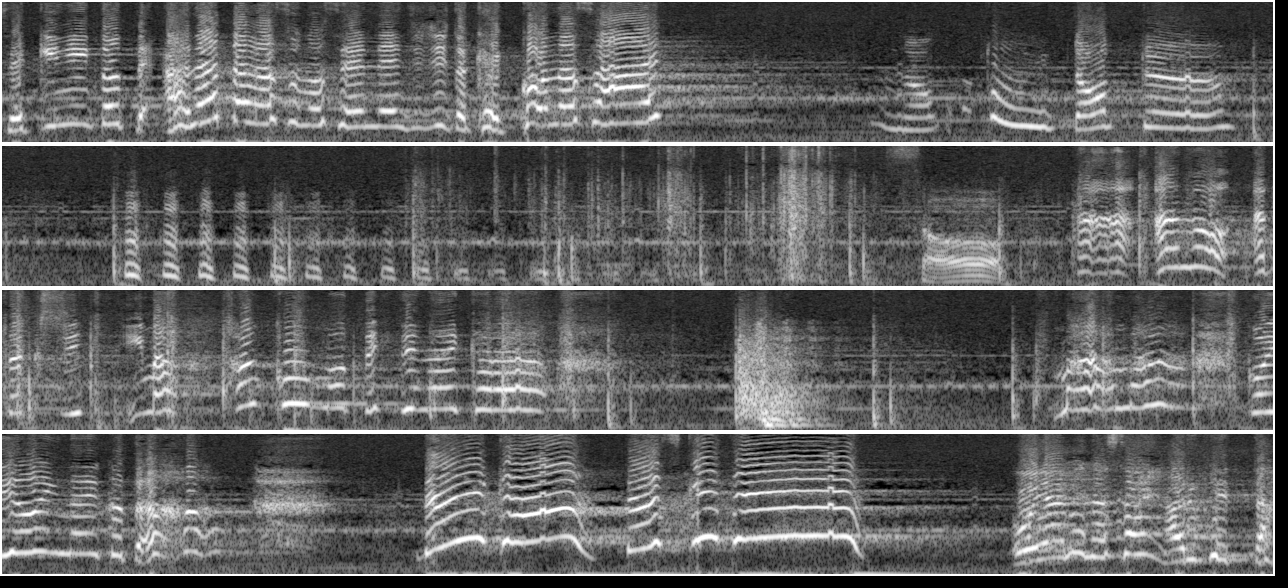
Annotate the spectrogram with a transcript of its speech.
責任取ってあなたがその千年じじいと結婚なさい。んなこと言ったって。そうああの私今ハンコ持ってきてないから。まあまあご用意ないこと。誰か助けておやめなさいアルフェッタ。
